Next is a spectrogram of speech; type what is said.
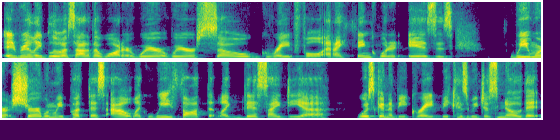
it really blew us out of the water. We're we're so grateful and I think what it is is we weren't sure when we put this out like we thought that like this idea was going to be great because we just know that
